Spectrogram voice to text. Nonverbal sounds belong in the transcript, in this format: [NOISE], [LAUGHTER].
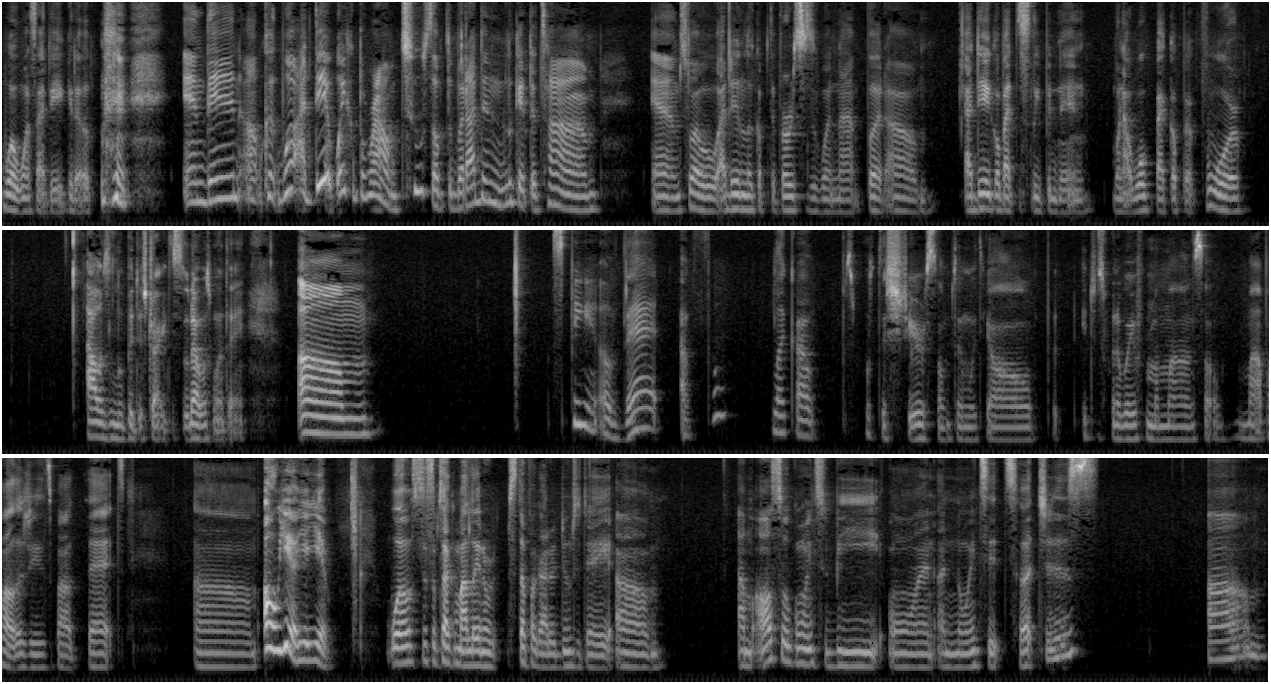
well, once I did get up. [LAUGHS] and then, um, cause, well, I did wake up around two something, but I didn't look at the time. And so I didn't look up the verses and whatnot. But um, I did go back to sleep. And then when I woke back up at four, I was a little bit distracted. So that was one thing. Um, speaking of that, I felt like I was supposed to share something with y'all, but it just went away from my mind. So my apologies about that. Um, oh yeah, yeah, yeah. Well, since I'm talking about later stuff I got to do today, um, I'm also going to be on Anointed Touches um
